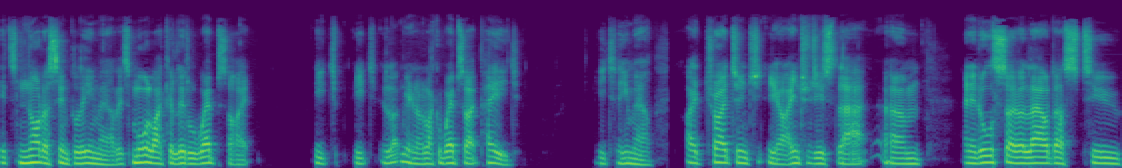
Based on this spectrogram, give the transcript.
it's not a simple email it's more like a little website each each you know like a website page each email i tried to yeah i introduced that um, and it also allowed us to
